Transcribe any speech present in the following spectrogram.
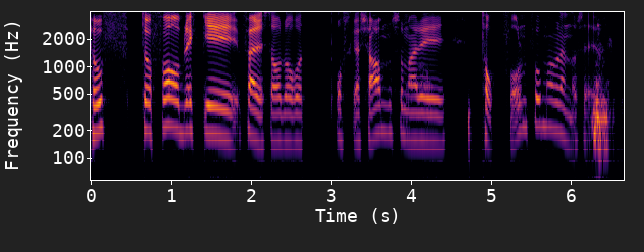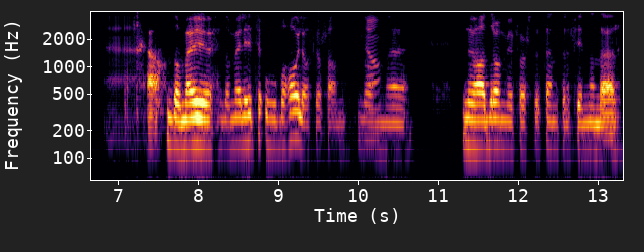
tuff, tuffa avbräck i Färjestad och Oskarshamn som är i toppform får man väl ändå säga. Eh, ja, de är ju de är lite obehagliga Oskarshamn. De, ja. Eh, nu hade de ju första centern, finnen där,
